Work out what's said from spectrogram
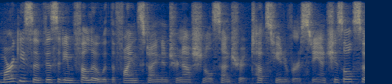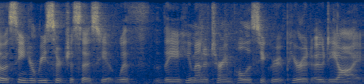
Margie's a visiting fellow with the Feinstein International Center at Tufts University, and she's also a senior research associate with the Humanitarian Policy Group here at ODI.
